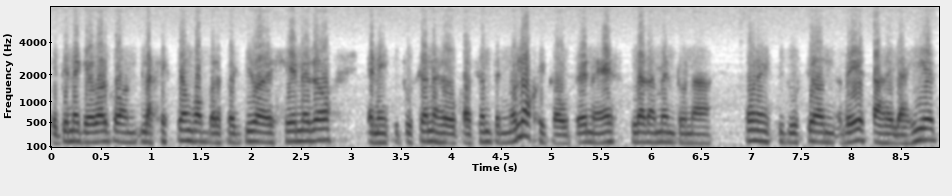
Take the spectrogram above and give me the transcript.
que tiene que ver con la gestión con perspectiva de género en instituciones de educación tecnológica. UTN es claramente una, una institución de esas, de las IET.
